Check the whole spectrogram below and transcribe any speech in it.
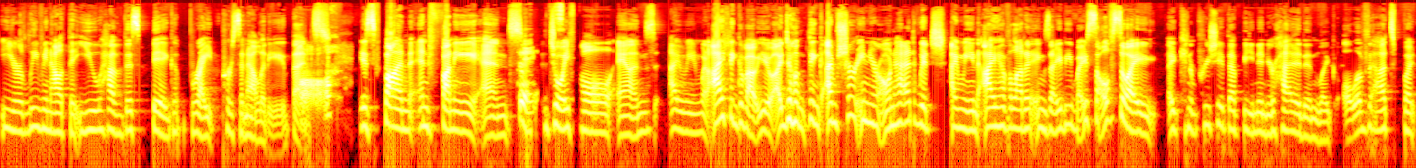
you're leaving out that you have this big, bright personality that Aww is fun and funny and Thanks. joyful. And I mean, when I think about you, I don't think I'm sure in your own head, which I mean, I have a lot of anxiety myself. So I, I can appreciate that being in your head and like all of that. But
